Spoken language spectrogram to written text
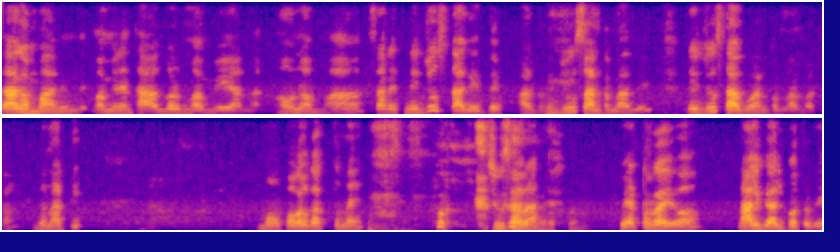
తాగమ్మా అనింది. మమ్మీ నేను తాగకూడదు మమ్మీ అన్న. అవును అమ్మా సరే నీ జ్యూస్ తాగైతే అంటుంది. జ్యూస్ అంటున్నది నీ జ్యూస్ తాగు అంటుంది అనమాట నా టీ. మో పొగలు కక్కుతున్నాయి. చూసారా? పెట్టరాయో. నాలుగు గాలిపోతుంది.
